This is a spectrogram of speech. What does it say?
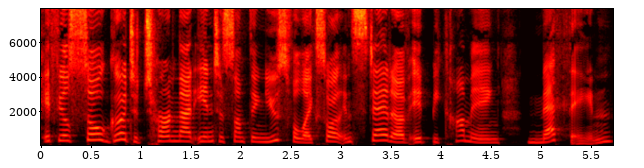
It feels so good to turn that into something useful like soil instead of it becoming methane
